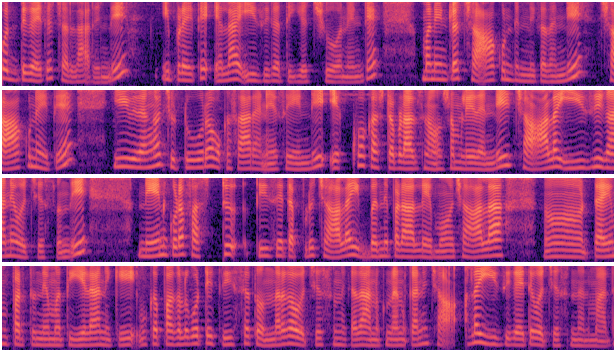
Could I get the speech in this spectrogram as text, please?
కొద్దిగా అయితే చల్లారింది. ఇప్పుడైతే ఎలా ఈజీగా తీయచ్చు అని అంటే మన ఇంట్లో చాకు ఉంటుంది కదండి చాకునైతే ఈ విధంగా చుట్టూరా ఒకసారి అనేసేయండి. ఎక్కువ కష్టపడాల్సిన అవసరం లేదండి. చాలా ఈజీగానే వచ్చేస్తుంది. నేను కూడా ఫస్ట్ తీసేటప్పుడు చాలా ఇబ్బంది పడాలేమో చాలా టైం పడుతుందేమో తీయడానికి. ఒక పగలగొట్టి తీస్తే తొందరగా వచ్చేస్తుంది కదా అనుకున్నాను కానీ చాలా ఈజీగా అయితే వచ్చేస్తుంది అనమాట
